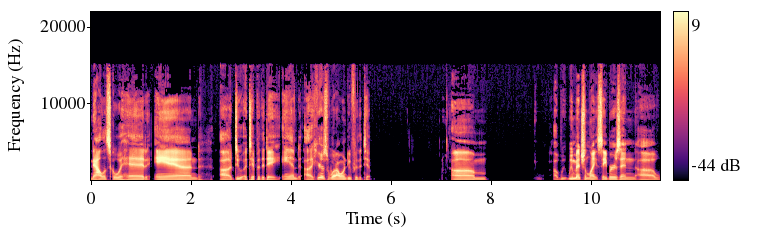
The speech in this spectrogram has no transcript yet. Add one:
Now let's go ahead and uh, do a tip of the day. And uh, here's what I want to do for the tip. Um, uh, we, we mentioned lightsabers and uh,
